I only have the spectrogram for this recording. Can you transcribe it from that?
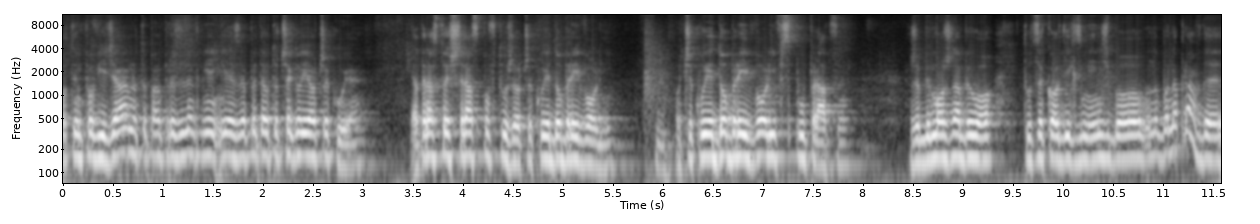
o tym powiedziałem, no to pan prezydent mnie, zapytał, to czego ja oczekuję. Ja teraz to jeszcze raz powtórzę, oczekuję dobrej woli. Oczekuję dobrej woli współpracy, żeby można było tu cokolwiek zmienić, bo, no bo naprawdę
